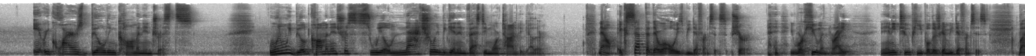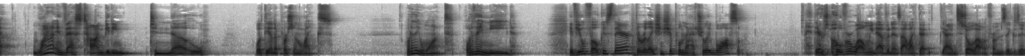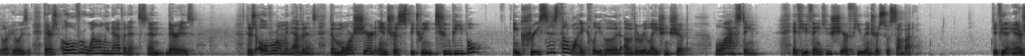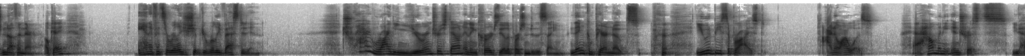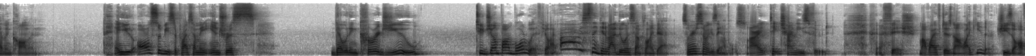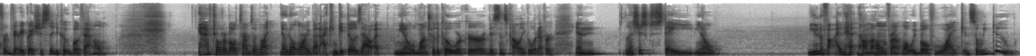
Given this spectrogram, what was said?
it requires building common interests. When we build common interests, we'll naturally begin investing more time together. Now, accept that there will always be differences. Sure, we're human, right? Any two people, there's going to be differences. But why not invest time getting to know what the other person likes? What do they want? What do they need? If you'll focus there, the relationship will naturally blossom. There's overwhelming evidence. I like that. I stole that one from Zig Ziglar. He always there's overwhelming evidence, and there is there's overwhelming evidence. The more shared interests between two people increases the likelihood of the relationship lasting. If you think you share few interests with somebody, if you think there's nothing there, okay? And if it's a relationship you're really vested in, try writing your interest down and encourage the other person to do the same. And then compare notes. you would be surprised. I know I was. At how many interests you have in common. And you'd also be surprised how many interests that would encourage you to jump on board with. You're like, oh, I was thinking about doing something like that. So here's some examples. All right, take Chinese food, fish. My wife does not like either. She's offered very graciously to cook both at home. And I've told her both times, I'm like, no, don't worry about it. I can get those out at, you know, lunch with a coworker or a business colleague or whatever. And let's just stay, you know, unified on the home front, what we both like. And so we do.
